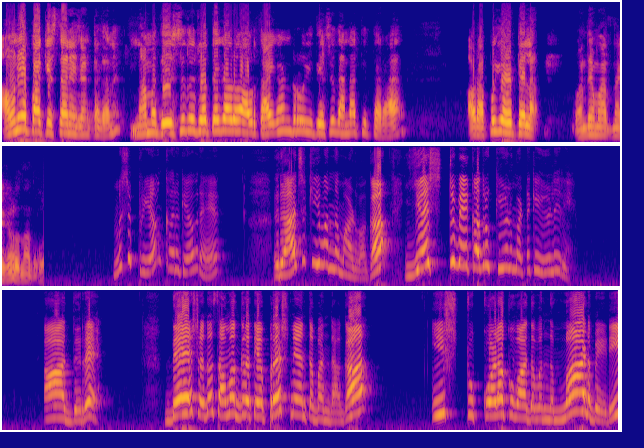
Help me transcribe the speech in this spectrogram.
ಅವನೇ ಪಾಕಿಸ್ತಾನ ಏಜೆಂಟ್ ಅದಾನೆ. ನಮ್ಮ ದೇಶದ ಜೊತೆಗೆ ಅವರು ಅವ್ರ ತಾಯ್ಗಂಡ್ರು ಈ ದೇಶದ ಅನ್ನ ತಿಂತಾರ. ಅವ್ರ ಅಪ್ಪಗೆ ಹೊಟ್ಟೆಲ್ಲ. ಒಂದೇ ಮಾತನಾಗ ಹೇಳೋದು ಮಿಸ್ಟರ್ ಪ್ರಿಯಾಂಕ್ ಖರ್ಗೆ ಅವರೇ ರಾಜಕೀಯವನ್ನ ಮಾಡುವಾಗ ಎಷ್ಟು ಬೇಕಾದ್ರೂ ಕೀಳು ಮಟ್ಟಕ್ಕೆ ಇಳಿರಿ. ಆದರೆ ದೇಶದ ಸಮಗ್ರತೆಯ ಪ್ರಶ್ನೆ ಅಂತ ಬಂದಾಗ ಇಷ್ಟು ಕೊಳಕುವಾದವನ್ನು ಮಾಡಬೇಡಿ,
